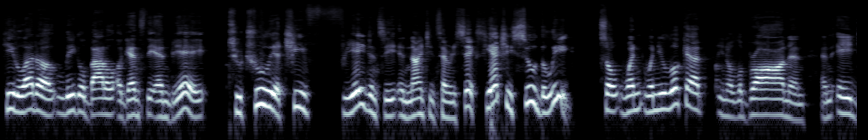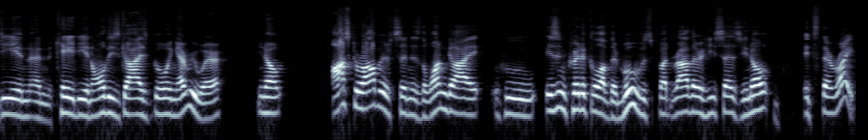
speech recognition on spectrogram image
he led a legal battle against the NBA to truly achieve free agency in 1976. He actually sued the league. So when when you look at you know LeBron and and AD and, and KD and all these guys going everywhere, you know Oscar Robertson is the one guy who isn't critical of their moves, but rather he says, you know, it's their right.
